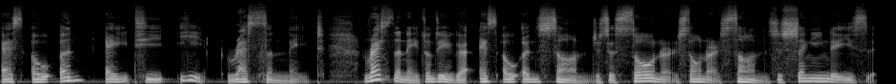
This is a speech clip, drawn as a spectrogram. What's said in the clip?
S O N A T E resonate resonate 中间有个 S O N son 就是 sonar sonar son 是声音的意思，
